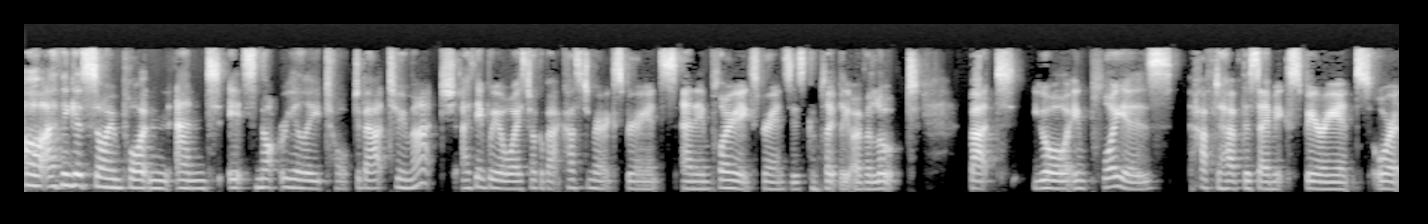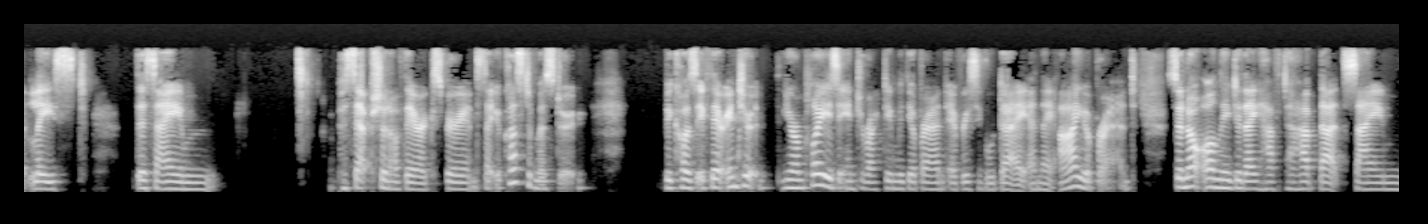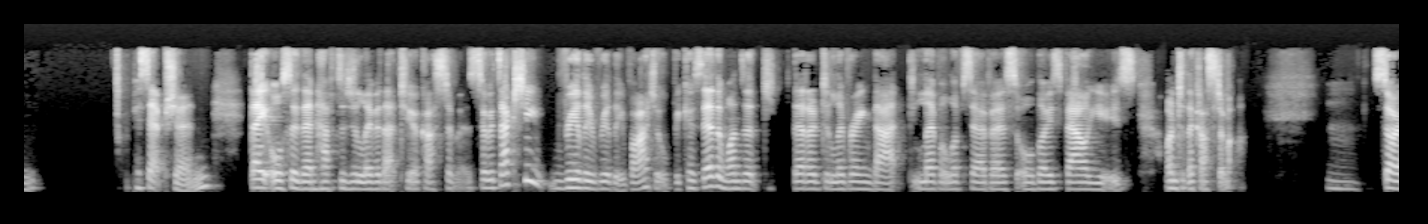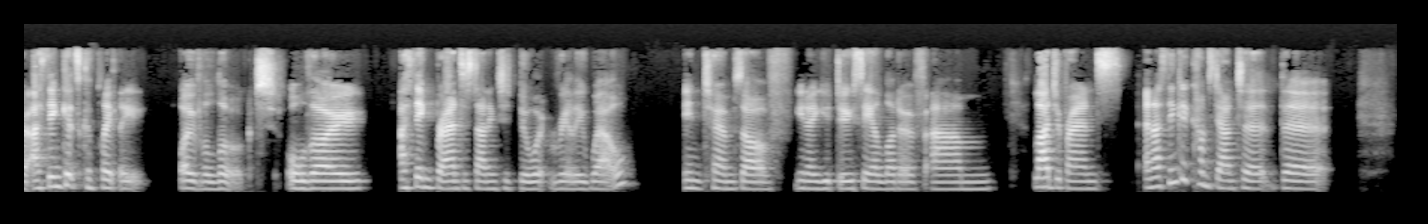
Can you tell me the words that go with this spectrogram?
Oh, I think it's so important and it's not really talked about too much. I think we always talk about customer experience and employee experience is completely overlooked. But your employers have to have the same experience or at least the same perception of their experience that your customers do because if they're inter your employees are interacting with your brand every single day and they are your brand. So not only do they have to have that same perception they also then have to deliver that to your customers. So it's actually really really vital because they're the ones that that are delivering that level of service or those values onto the customer. Mm. so i think it's completely overlooked although i think brands are starting to do it really well in terms of you know you do see a lot of um, larger brands and i think it comes down to the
